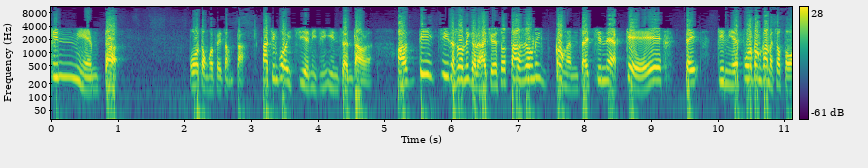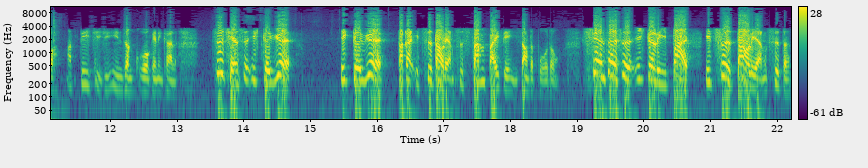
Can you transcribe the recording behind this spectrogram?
今年的波动会非常大。那经过一季，你已经印证到了。好，第一季的时候，你可能还觉得说，大师兄你讲的唔知真的给得今年的波动干嘛做多啊？第一季已经印证过给你看了，之前是一个月。一个月大概一次到两次三百点以上的波动，现在是一个礼拜一次到两次的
